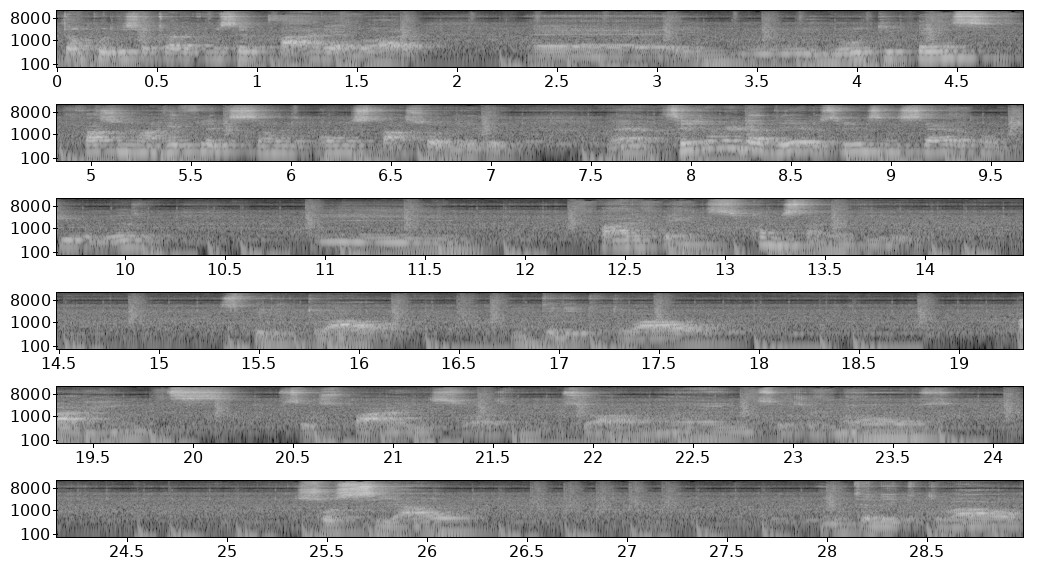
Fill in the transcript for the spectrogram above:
Então, por isso, eu quero que você pare agora é, um minuto e pense, faça uma reflexão de como está a sua vida né? Seja verdadeiro, seja sincero contigo mesmo e pare e pense, como está minha vida? Espiritual, intelectual, parentes, seus pais, suas, sua mãe, seus irmãos, social. intelectual,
